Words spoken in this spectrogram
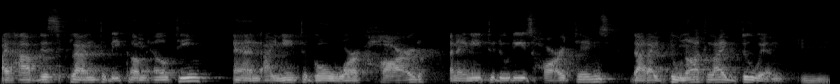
I have this plan to become healthy and I need to go work hard and I need to do these hard things that I do not like doing mm.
